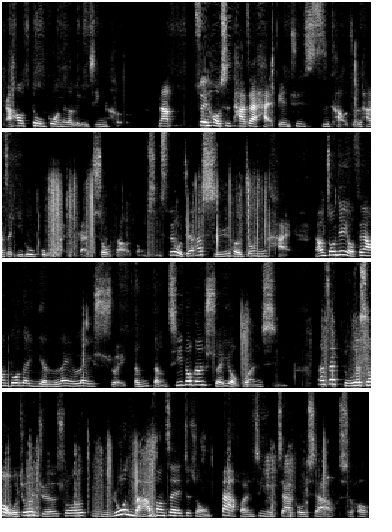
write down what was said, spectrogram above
然后渡过那个林金河，那最后是他在海边去思考，就是他这一路过来感受到的东西。所以我觉得他始于河，终于海。然后中间有非常多的眼泪、泪水等等，其实都跟水有关系。那在读的时候，我就会觉得说，嗯，如果你把它放在这种大环境的架构下的时候，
